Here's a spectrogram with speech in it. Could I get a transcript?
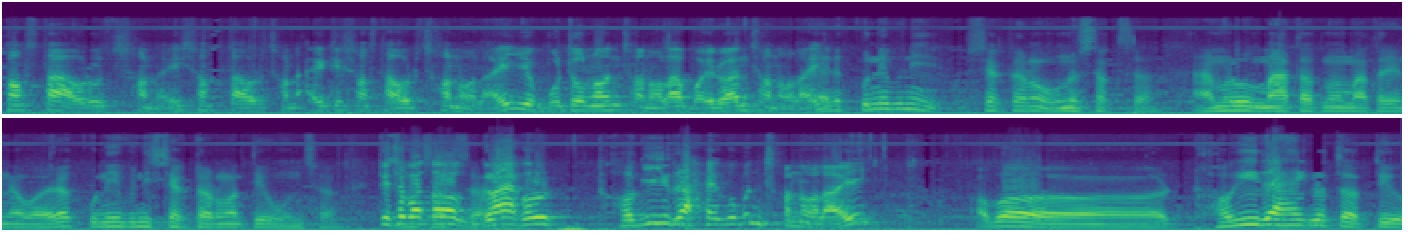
संस्थाहरू छन् है संस्थाहरू छन् आइटी संस्थाहरू छन् होला है यो बुटोलमा पनि छन् होला भैरवा पनि छन् होला है। होइन कुनै पनि सेक्टरमा हुनसक्छ। हाम्रो मातहतमा मात्रै नभएर कुनै पनि सेक्टरमा त्यो हुन्छ। त्यसो भए त। ग्राहकहरू ठगिराखेको पनि छन् होला है। अब ठगिराखेको त त्यो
